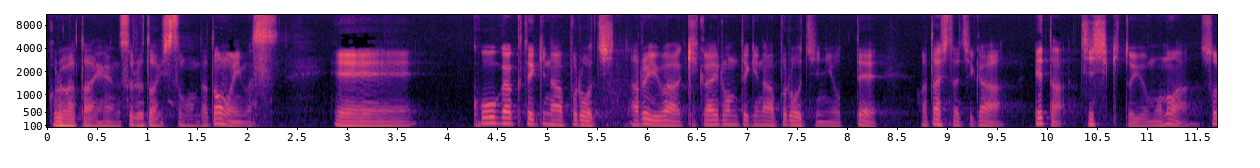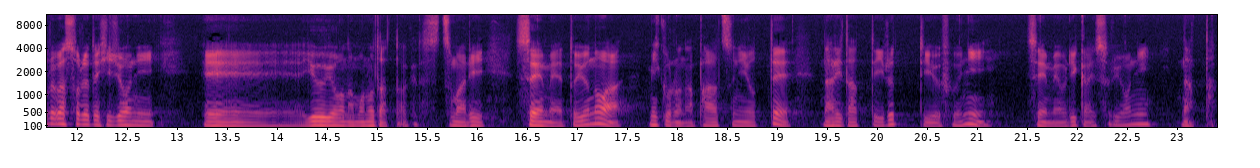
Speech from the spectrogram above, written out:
これは大変鋭い質問だと思います。えー、工学的なアプローチあるいは機械論的なアプローチによって私たちが得た知識というものはそれはそれで非常に、えー、有用なものだったわけです。つまり生命というのはミクロなパーツによって成り立っているっていうふうに生命を理解するようになった。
